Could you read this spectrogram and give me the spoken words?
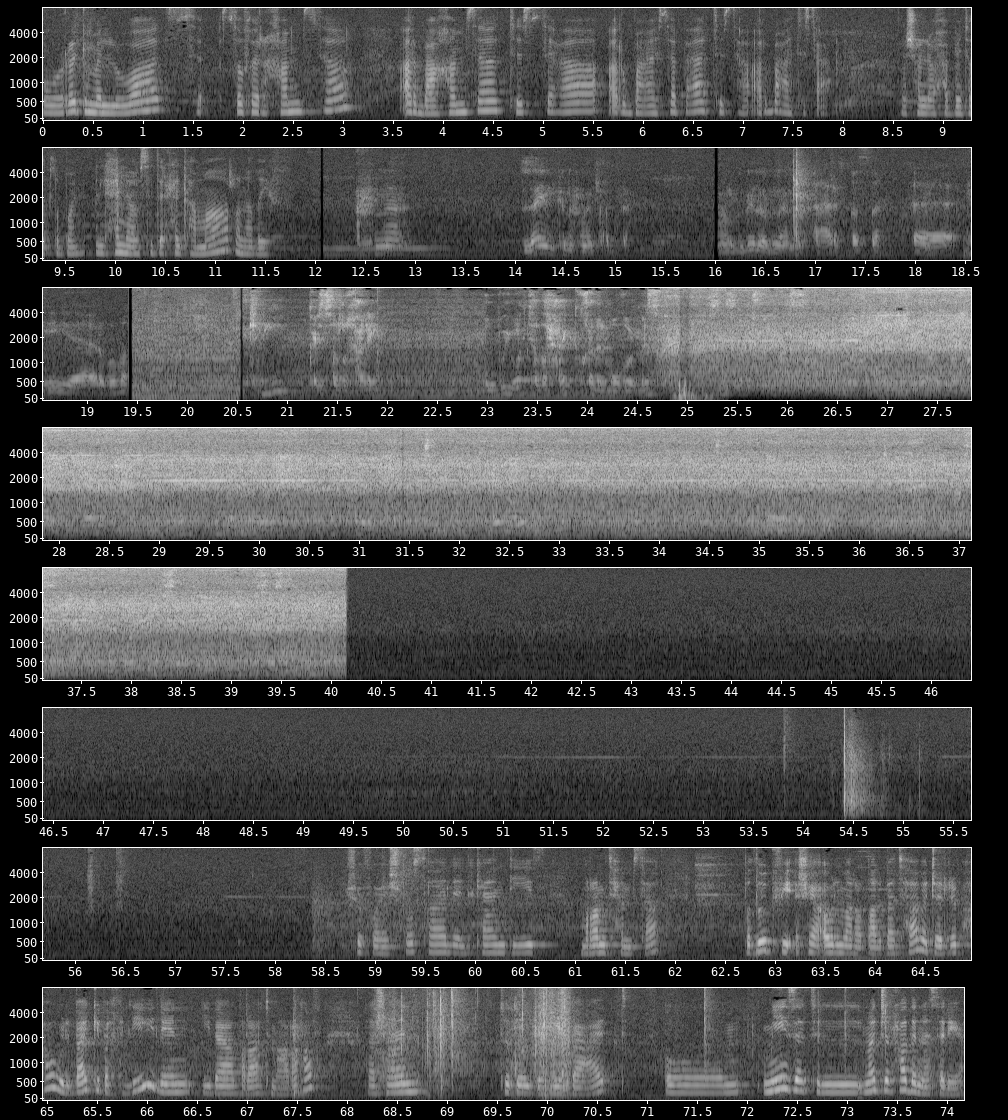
ورقم الواتس صفر خمسة أربعة خمسة تسعة أربعة سبعة تسعة أربعة تسعة. عشان لو حابين تطلبون. الحنة والسدر حقها مرة نظيف. إحنا لا يمكن إحنا نتعدى القبيله الفلانيه أعرف قصة. آه هي ربما ذكرني وقاعد يصرخ علي. وابوي وقتها ضحك وخذ الموضوع مزح شوفوا إيش وصل الكانديز مرة متحمسة. بذوق في أشياء أول مرة طالبتها بجربها والباقي بخليه لين إذا طلعت مع رهف عشان تذوق هي بعد. وميزة المتجر هذا إنه سريع.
